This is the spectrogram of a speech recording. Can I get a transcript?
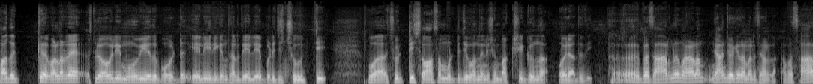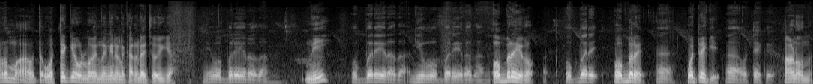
പതുക്കെ വളരെ സ്ലോലി മൂവ് ചെയ്ത് പോയിട്ട് എലി ഇരിക്കുന്ന സ്ഥലത്ത് എലിയെ പിടിച്ച് ചുറ്റി ചുറ്റി ശ്വാസം മുട്ടിച്ച് വന്ന ശേഷം ഭക്ഷിക്കുന്ന ഒരു അതിഥി ഇപ്പോൾ സാറിന് മലയാളം ഞാൻ ചോദിക്കുന്ന മനസ്സിലാണല്ല. അപ്പോൾ സാറ് ഒറ്റയ്ക്കേ ഉള്ളോ എന്ന് എങ്ങനെയാണ് കന്നഡ ചോദിക്കുക നീ ഒബ്ബരേ ഇറോതാണ് നീ? ഒബ്ബരേ ഇറോതാ നീ ഒബ്ബരേ ഇറോതാണ് ഒബ്ബരേ ഹീറോ? ഒബ്ബരേ. ഒബ്ബരേ? ഒറ്റയ്ക്ക്? ഒറ്റയ്ക്ക്. ആണോ ഒന്ന്?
